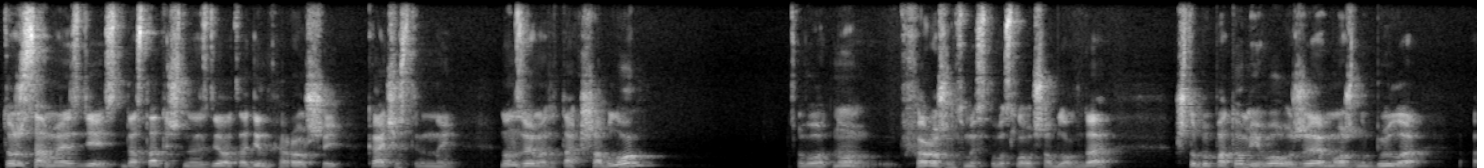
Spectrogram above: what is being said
То же самое здесь. Достаточно сделать один хороший, качественный, ну, назовем это так, шаблон, вот, ну, в хорошем смысле этого слова шаблон, да, чтобы потом его уже можно было э,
